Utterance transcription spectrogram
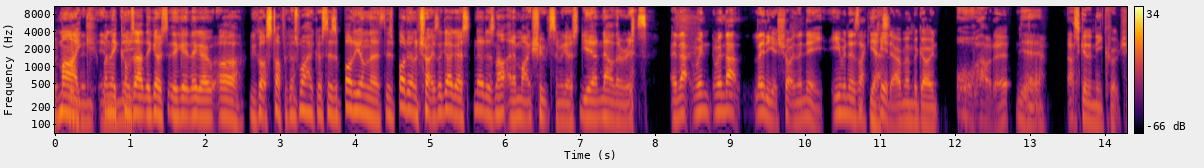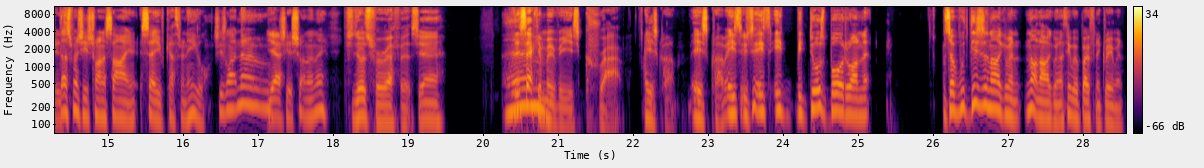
in Mike, the- in when the comes knee. out, they go, they go, they go, oh, you got to stop. He goes, why? He goes, there's a body on the, there's a body on the tracks. The guy goes, no, there's not. And then Mike shoots him. He goes, yeah, now there is. and that when when that lady gets shot in the knee, even as like a Yes. kid, I remember going, "Oh, that would hurt. Yeah, That's gonna need crutches." that's when she's trying to si- save Katherine Heigl. She's like, no, Yeah. she gets shot in the knee. she does for her efforts. Yeah, the second Um, movie is crap. It is crap. It is crap. It's, it's, it's, it, it does border on it. So this is an argument, not an argument. I think we're both in agreement.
